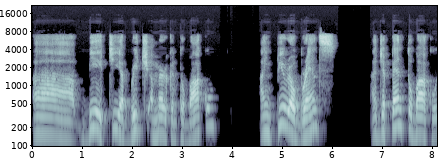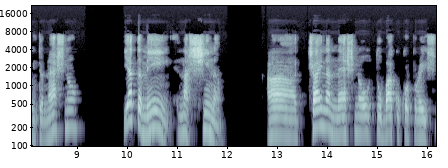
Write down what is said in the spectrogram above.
a BAT, a British American Tobacco, a Imperial Brands, a Japan Tobacco International e há também na China a China National Tobacco Corporation,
